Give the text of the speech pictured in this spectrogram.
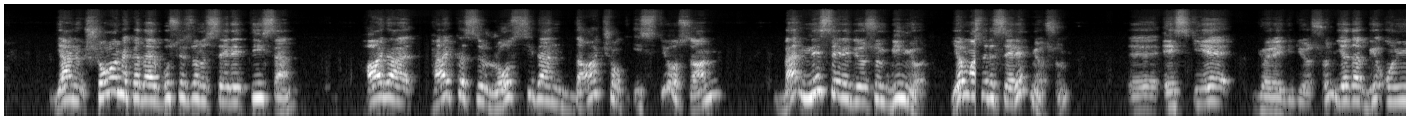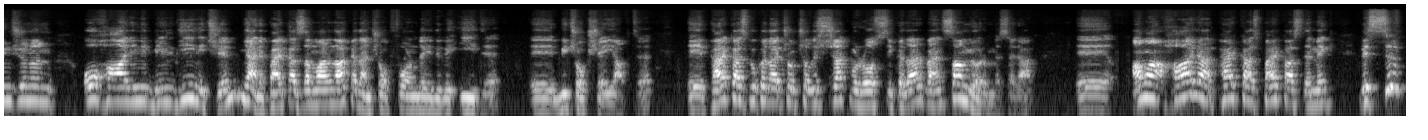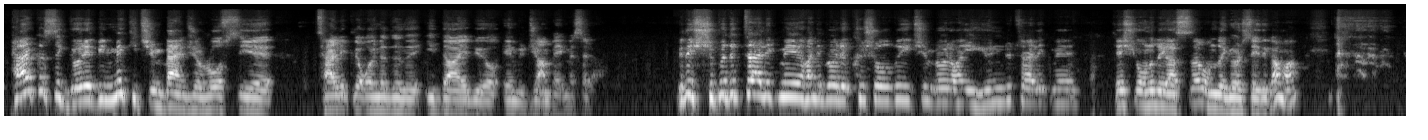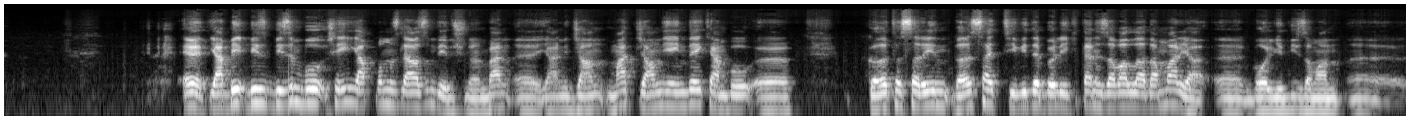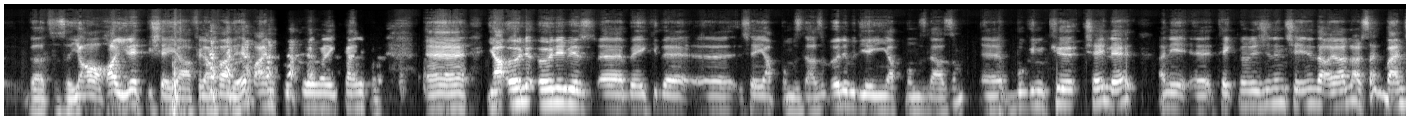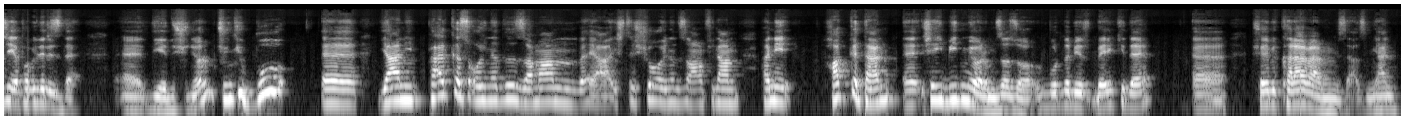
Yani şu ana kadar bu sezonu seyrettiysen hala Perkas'ı Rossi'den daha çok istiyorsan ben ne seyrediyorsun bilmiyorum. Ya maçları seyretmiyorsun e, eskiye göre gidiyorsun ya da bir oyuncunun o halini bildiğin için yani Perkas zamanında hakikaten çok formdaydı ve iyiydi. E, Birçok şey yaptı. E, Perkas bu kadar çok çalışacak mı Rossi kadar ben sanmıyorum mesela. E, ama hala Perkas Perkas demek ve sırf Perkas'ı görebilmek için bence Rossi'ye terlikle oynadığını iddia ediyor Emircan Bey mesela. Bir de şıpıdık terlik mi hani böyle kış olduğu için böyle hani yündü terlik mi? Keşke onu da yazsa onu da görseydik ama. evet ya biz bizim bu şeyi yapmamız lazım diye düşünüyorum. Ben e, yani can maç canlı yayındayken bu e, Galatasaray'ın Galatasaray TV'de böyle iki tane zavallı adam var ya e, gol yediği zaman e, Galatasaray ya hayret bir şey ya falan falan diye. Hep aynı var iki tane ee, ya öyle öyle bir e, belki de e, şey yapmamız lazım. Öyle bir yayın yapmamız lazım. E, bugünkü şeyle hani e, teknolojinin şeyini de ayarlarsak bence yapabiliriz de e, diye düşünüyorum. Çünkü bu e, yani Pelkas oynadığı zaman veya işte şu oynadığı zaman filan hani hakikaten e, şeyi bilmiyorum Zazo. Burada bir belki de e, şöyle bir karar vermemiz lazım. Yani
